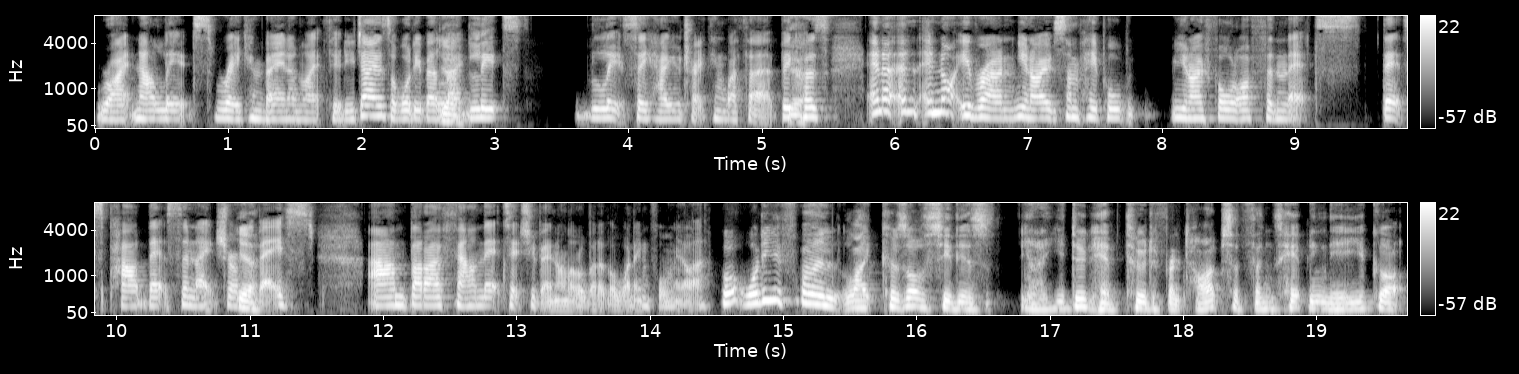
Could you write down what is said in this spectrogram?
Right now, let's reconvene in like 30 days or whatever. Yeah. Like, let's, let's see how you're tracking with it. Because, and, and, and not everyone, you know, some people, you know, fall off and that's, that's part, that's the nature of Yeah. the beast. Um, but I've found that's actually been a little bit of a winning formula. What, what do you find like? Because obviously, there's you know you do have two different types of things happening there. You've got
